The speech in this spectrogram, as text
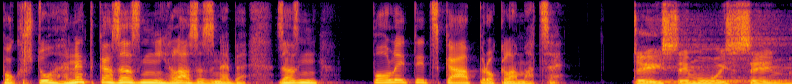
po křtu hnedka zazní hlas z nebe, zazní politická proklamace. Ty jsi můj syn.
